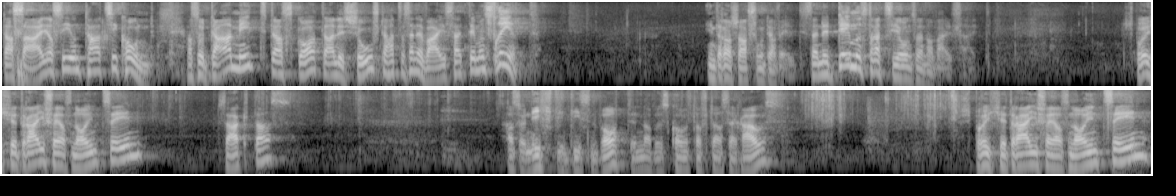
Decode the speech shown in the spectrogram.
Da sah er sie und tat sie kund. Also damit, dass Gott alles schuf, da hat er seine Weisheit demonstriert. In der Erschaffung der Welt. Das ist eine Demonstration seiner Weisheit. Sprüche 3, Vers 19 sagt das. Also nicht in diesen Worten, aber es kommt auf das heraus. Sprüche 3, Vers 19.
